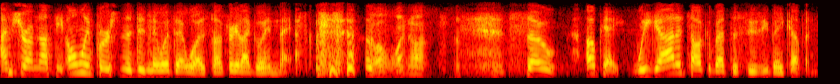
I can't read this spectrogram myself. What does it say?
I'm sure I'm not the only person that didn't know what that was, so I figured I'd go ahead and ask. oh, why not? so okay, we got to talk about the Susie Bake Oven.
